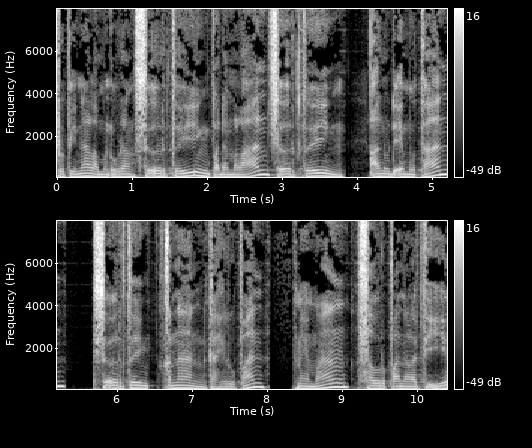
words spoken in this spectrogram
ruina lamun orang seerting pada melan seerting anu diemutan seerting kenan kehidupan memang sauur panalti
